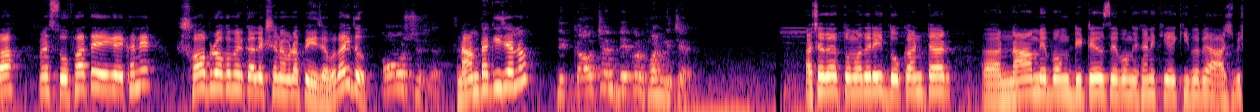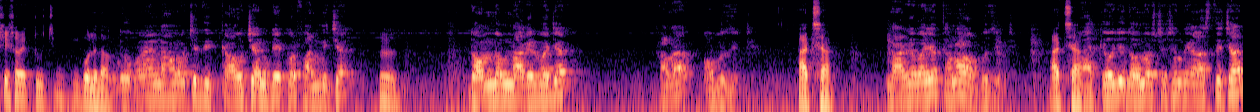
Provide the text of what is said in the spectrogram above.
বাহ মানে সোফাতে এখানে সব রকমের কালেকশন আমরা পেয়ে যাব তাই তো? অবশ্যই স্যার। নামটা কি জানো the Couch and Decor Furniture. আচ্ছা দাদা তোমাদের এই দোকানটার নাম এবং ডিটেলস এবং এখানে কে কীভাবে আসবে সেসব একটু বলে দাও। দোকানের নাম হচ্ছে the Couch and Decor Furniture. Hmm. Dum Dum Nager Bazar থানার অপোজিট আচ্ছা। নাগের বাজার থানার অপোজিট আচ্ছা। আর কেউ যদি দমদম স্টেশন থেকে আসতে চান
